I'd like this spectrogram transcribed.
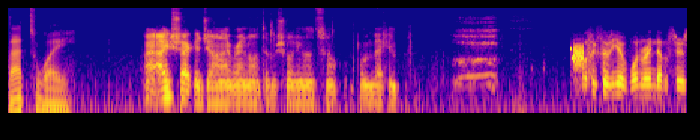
That's why. I I extracted John. I ran onto the patrol unit, so I'm coming back in. One six seven. You have one running down the stairs.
